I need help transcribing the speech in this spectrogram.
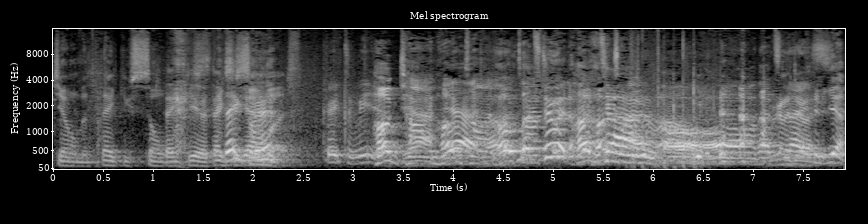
Gentlemen, thank you so much. Thank you. Thanks Thanks, so man. much. Great to meet you. Hug time, hug Yeah. time. Oh, let's do it. Hug, time. Oh, that's We're gonna do nice. it. Yeah.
